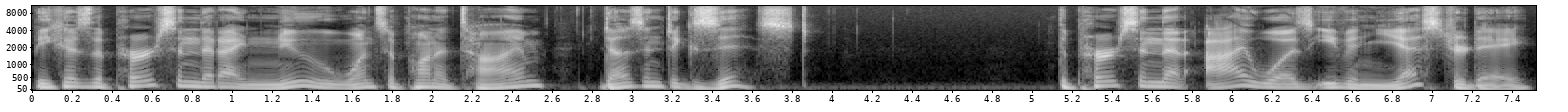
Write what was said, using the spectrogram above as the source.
Because the person that I knew once upon a time doesn't exist the person that I was even yesterday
